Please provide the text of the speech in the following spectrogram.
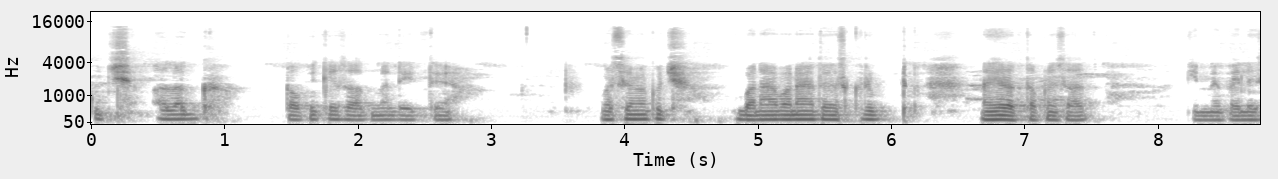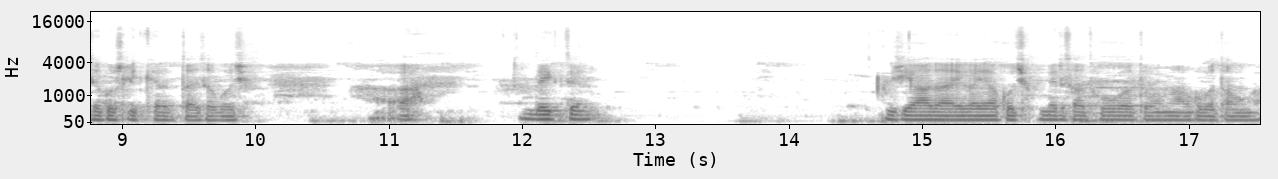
कुछ अलग टॉपिक के साथ में देखते हैं। वैसे मैं कुछ बनाया बनाया तो स्क्रिप्ट नहीं रखता अपने साथ। कि मैं पहले से कुछ लिख के रखता ऐसा कुछ। आ, देखते हैं। कुछ याद आएगा या कुछ मेरे साथ होगा तो मैं आपको बताऊँगा।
